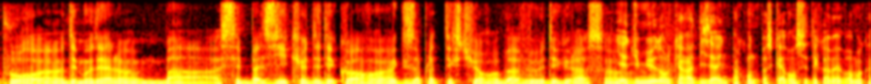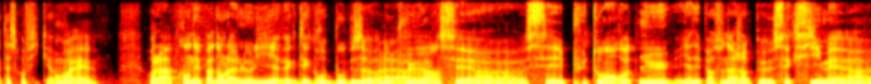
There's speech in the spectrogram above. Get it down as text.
pour euh, des modèles euh, bah, assez basiques, des décors euh, avec des aplats de textures euh, baveux et dégueulasses. Il y a du mieux dans le cara design par contre parce qu'avant c'était quand même vraiment catastrophique. hein. Ouais. Voilà, après on n'est pas dans la loli avec des gros boobs euh, Voilà. non plus, hein. c'est euh, c'est plutôt en retenue, il y a des personnages un peu sexy, mais euh,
